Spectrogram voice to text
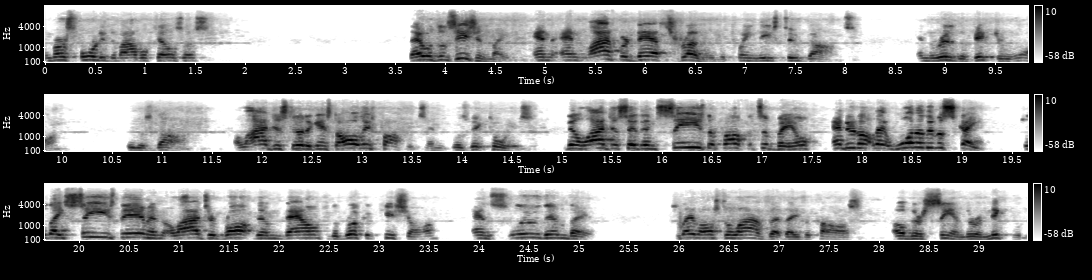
In verse 40, the Bible tells us there was a decision made, and, and life or death struggle between these two gods. And the really the victor won, who was God. Elijah stood against all these prophets and was victorious. Then Elijah said, Then seize the prophets of Baal and do not let one of them escape. So they seized them, and Elijah brought them down to the brook of Kishon and slew them there. So they lost their lives that day because of their sin, their iniquity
